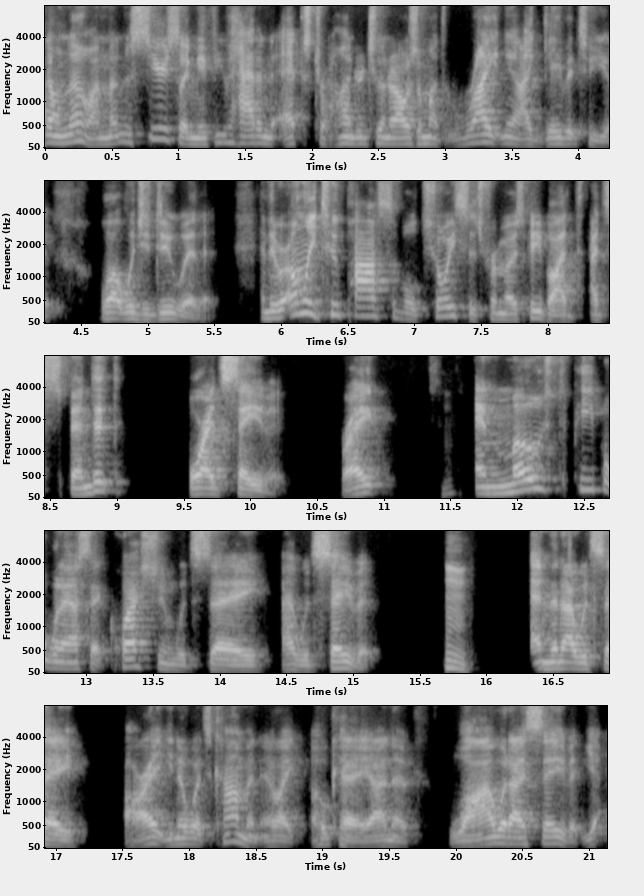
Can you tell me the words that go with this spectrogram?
don't know. I'm not seriously. I mean, if you had an extra hundred, two hundred dollars a month right now, I gave it to you. What would you do with it? And there were only two possible choices for most people. I'd, I'd spend it or I'd save it, right? Mm-hmm. And most people, when asked that question, would say, I would save it. Hmm. And then I would say, All right, you know what's coming? And they're like, Okay, I know. Why would I save it? Yeah.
